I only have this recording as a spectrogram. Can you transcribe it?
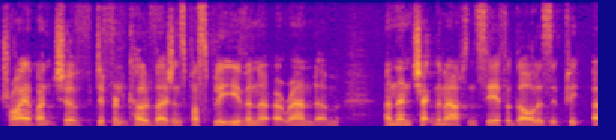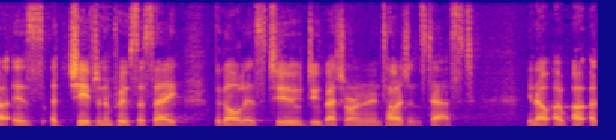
try a bunch of different code versions, possibly even at, at random, and then check them out and see if a goal is, uh, is achieved and improved. So, say the goal is to do better on an intelligence test. You know, a, a,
